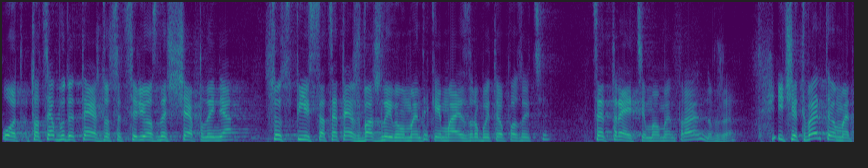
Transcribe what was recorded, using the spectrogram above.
От, то це буде теж досить серйозне щеплення суспільства. Це теж важливий момент, який має зробити опозиція. Це третій момент, правильно вже? І четвертий момент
